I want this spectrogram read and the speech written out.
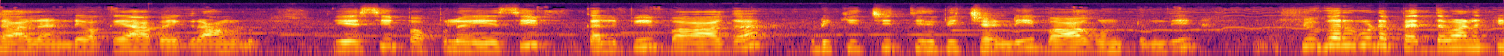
చాలండి. ఒక యాభై గ్రాములు వేసి పప్పులో వేసి కలిపి బాగా ఉడికిచ్చి తినిపించండి. బాగుంటుంది. షుగర్ కూడా పెద్దవాళ్ళకి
